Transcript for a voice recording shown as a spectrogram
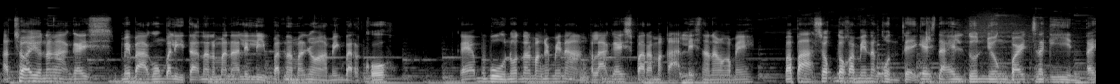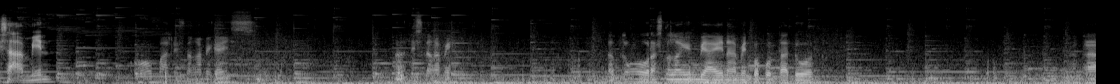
At so ayun na nga guys, may bagong balita na naman nalilipat naman yung aming barko. Kaya bubunot na naman kami ng angkla guys para makaalis na naman kami. Papasok to kami ng konti guys dahil dun yung barge naghihintay sa amin. Oh, palis na kami guys. Alis na kami. Tatlong oras na lang yung biyahe namin papunta doon. Naka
